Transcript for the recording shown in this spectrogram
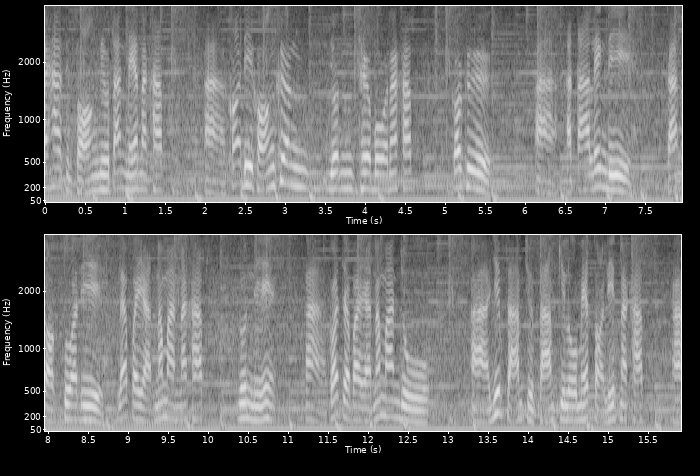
152 นิวตันเมตรนะครับข้อดีของเครื่องยนต์เทอร์โบนะครับ ก็คือออัตราเร่งดี การออกตัวดีและประหยัดน้ำมันนะครับ รุ่นนี้ก็จะประหยัดน้ำมันอยู่ 23.3 กิโลเมตรต่อลิตรนะครับอ่า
